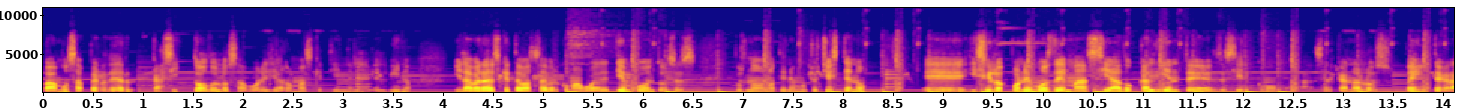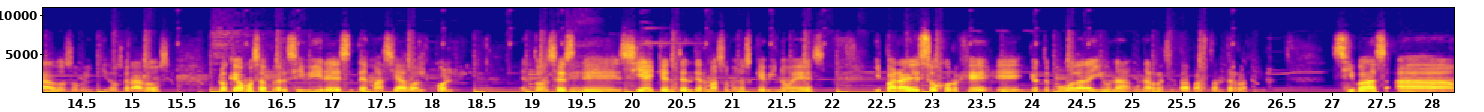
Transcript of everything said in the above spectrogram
vamos a perder casi todos los sabores y aromas que tiene el, vino. Y la verdad es que te vas a ver como agua de tiempo, entonces pues no, no tiene mucho chiste, ¿no? Eh, y si lo ponemos demasiado caliente, es decir, como cercano a los 20 grados o 22 grados, lo que vamos a percibir es demasiado alcohol. Entonces, eh, sí hay que entender más o menos qué vino es. Y para eso, Jorge, yo te puedo dar ahí una, receta bastante rápida. Si vas a,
